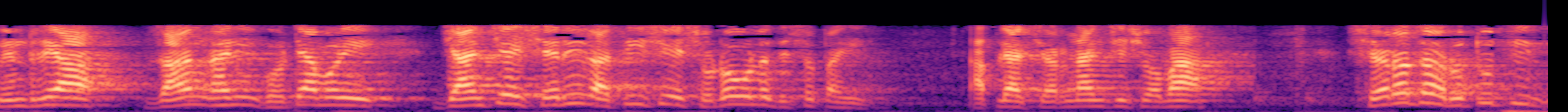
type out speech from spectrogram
पिंढऱ्या जांग घोट्यामुळे ज्यांचे शरीर अतिशय सोडवलं दिसत आहे. आपल्या चरणांची शोभा शरद ऋतूतील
